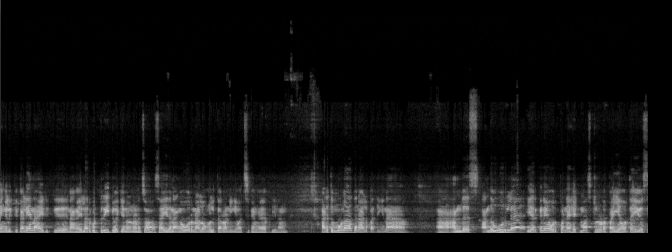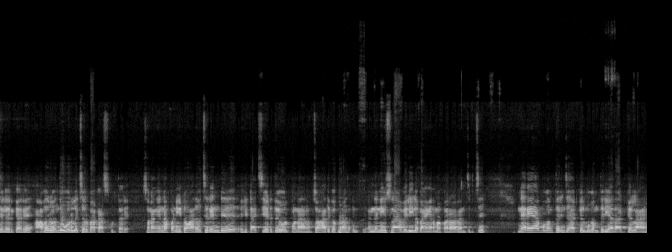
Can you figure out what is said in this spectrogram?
எங்களுக்கு கல்யாணம் ஆயிடுக்கு நாங்க எல்லாருக்கும் ட்ரீட் வைக்கணும்னு நினைச்சோம். சார் இதை நாங்க ஒரு நாள் உங்களுக்கு தரோம் நீங்க வச்சுக்கோங்க அப்படின்னாங்க. அடுத்து மூணாவது நாள் பாத்தீங்கன்னா அந்த அந்த ஊர்ல ஏற்கனவே ஒர்க் பண்ண ஹெட் மாஸ்டரோட பையன் ஒருத்தன் யூஎஸ்ஏல இருக்காரு. அவர் வந்து ஒரு லட்சம் ரூபாய் காசு கொடுத்தாரு. ஸோ நாங்கள் என்ன பண்ணிட்டோம் அதை வச்சு ரெண்டு ஹிட்டாச்சி எடுத்து ஒர்க் பண்ண ஆரம்பித்தோம் அதுக்கப்புறம் இந்த நியூஸ்லாம் வெளியில் பயங்கரமாக பரவ ஆரம்பிச்சிருச்சு. நிறையா முகம் தெரிஞ்ச ஆட்கள் முகம் தெரியாத ஆட்கள்லாம்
